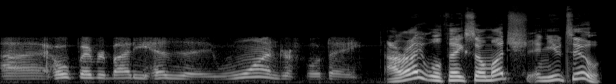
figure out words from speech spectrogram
I hope everybody has a wonderful day. All right. Well, thanks so much, and you too.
